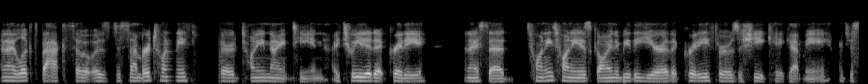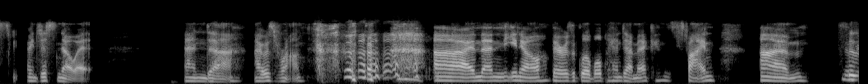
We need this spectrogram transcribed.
and I looked back. So it was December 23rd, 2019. I tweeted at Gritty and I said, 2020 is going to be the year that Gritty throws a sheet cake at me. I just, I just know it and uh, I was wrong. uh, and then you know there was a global pandemic, and it's fine. Um, so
